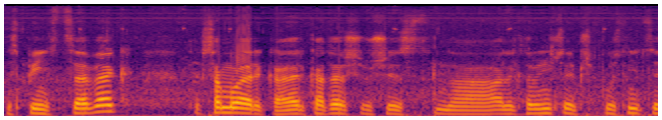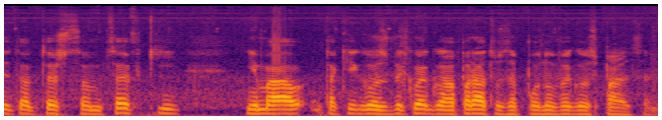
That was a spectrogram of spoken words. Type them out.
jest 5 cewek. Tak samo RK, RK też już jest na elektronicznej przepustnicy, tam też są cewki, nie ma takiego zwykłego aparatu zapłonowego z palcem.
